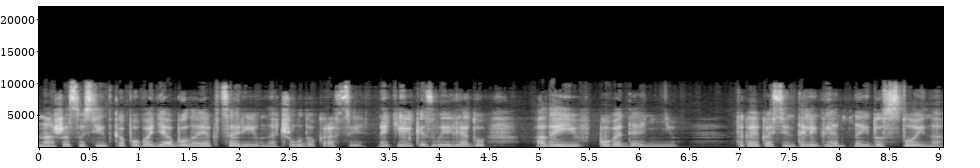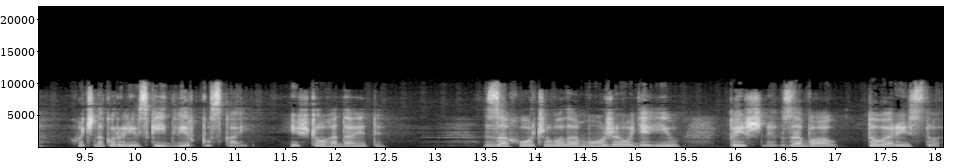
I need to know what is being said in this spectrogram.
Наша сусідка Побадя була як царівна, чудо краси, не тільки з вигляду, але й в поведенню, така якась інтелігентна і достойна, хоч на королівський двір пускай. І що гадаєте? Захочувала, може, одягів пишних, забав, товариства.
